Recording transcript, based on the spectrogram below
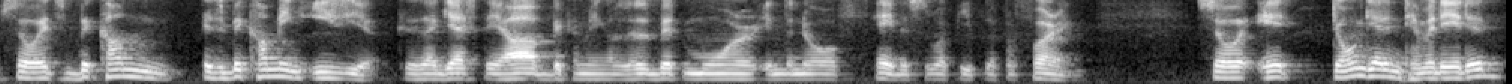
so it's become it's becoming easier because I guess they are becoming a little bit more in the know of hey, this is what people are preferring. So it don't get intimidated.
